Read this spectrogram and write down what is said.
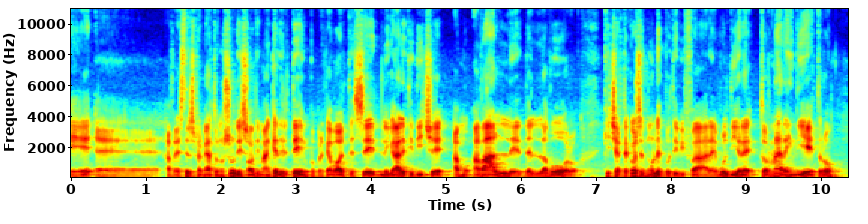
e eh, avreste risparmiato non solo dei soldi ma anche del tempo perché a volte se il legale ti dice a, a valle del lavoro che certe cose non le potevi fare vuol dire tornare indietro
